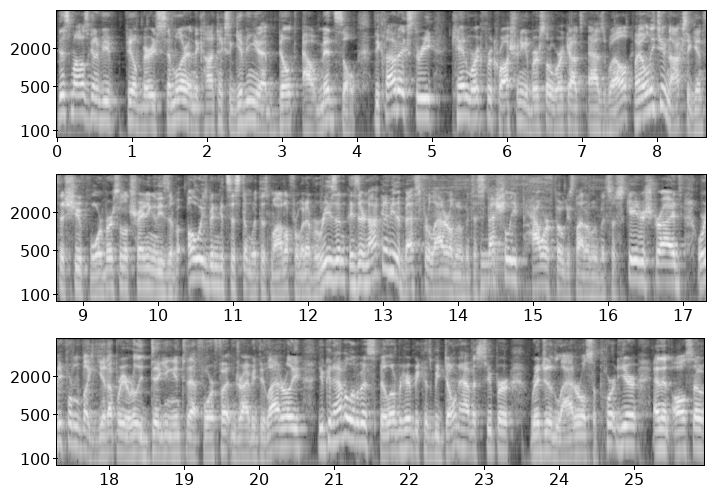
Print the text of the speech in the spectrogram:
this model is gonna be, feel very similar in the context of giving you that built out midsole. The Cloud X3 can work for cross training and versatile workouts as well. My only two knocks against this shoe for versatile training, and these have always been consistent with this model for whatever reason, is they're not gonna be the best for lateral movements, especially power focused lateral movements. So skater strides or any form of like get up where you're really digging into into that forefoot and driving through laterally. You can have a little bit of spillover here because we don't have a super rigid lateral support here. And then also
